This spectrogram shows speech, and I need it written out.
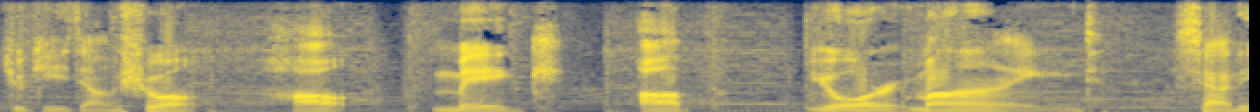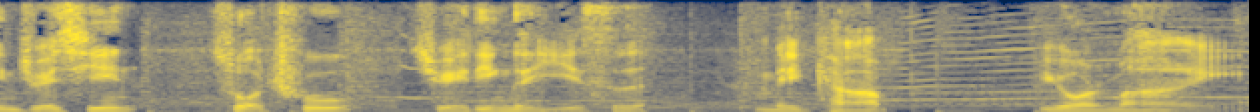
就可以这样说。好，make up your mind，下定决心，做出决定的意思。Make up your mind。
